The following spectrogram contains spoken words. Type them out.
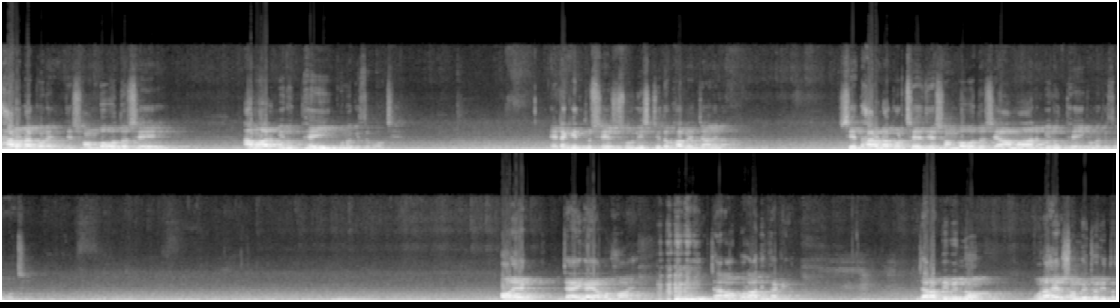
ধারণা করে যে সম্ভবত সে আমার বিরুদ্ধেই কোনো কিছু বলছে। এটা কিন্তু সে সুনিশ্চিতভাবে জানে না। সে ধারণা করছে যে সম্ভবত সে আমার বিরুদ্ধেই কোনো কিছু বলছে। অনেক জায়গায় এমন হয়, যারা অপরাধী থাকে, যারা বিভিন্ন গুনাহের সঙ্গে জড়িত,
